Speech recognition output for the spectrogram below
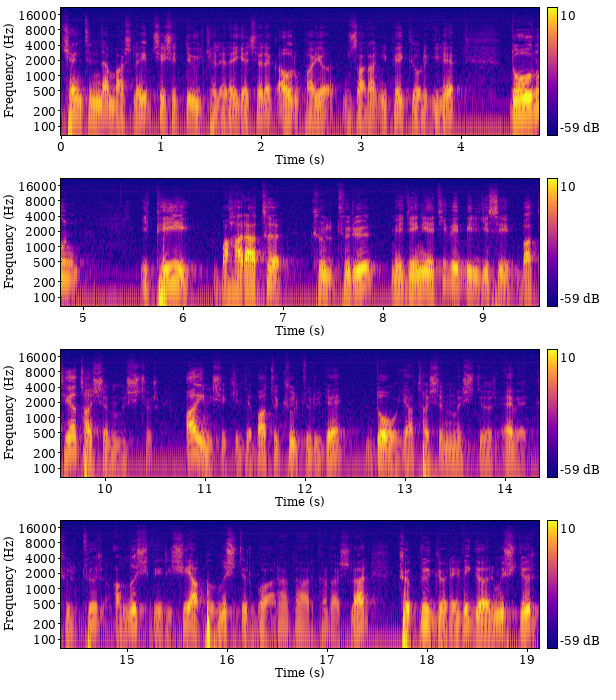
kentinden başlayıp çeşitli ülkelere geçerek Avrupa'ya uzanan İpek yolu ile Doğu'nun ipeği, baharatı, kültürü, medeniyeti ve bilgisi batıya taşınmıştır. Aynı şekilde batı kültürü de doğuya taşınmıştır. Evet kültür alışverişi yapılmıştır bu arada arkadaşlar. Köprü görevi görmüştür.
